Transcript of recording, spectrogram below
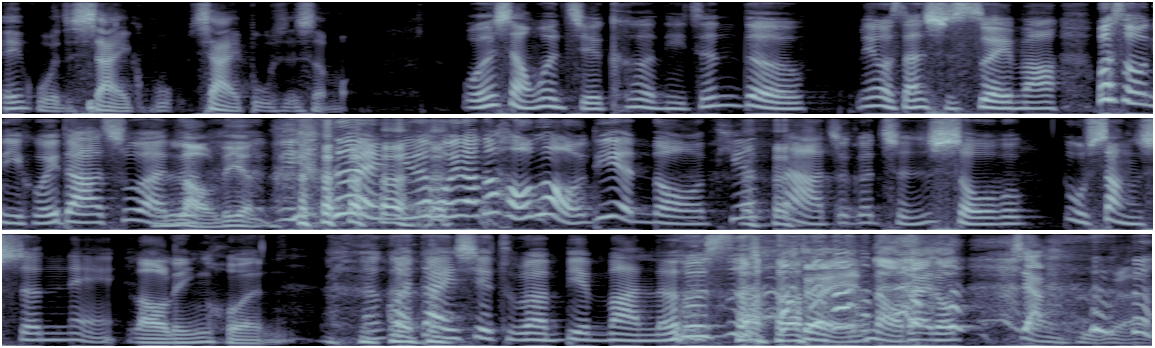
诶、我的下一步下一步是什么？我很想问杰克，你真的？没有三十岁吗？为什么你回答出来的老练？你 对你的回答都好老练哦！天哪，这个成熟度上升呢，老灵魂，难怪代谢突然变慢了，不是？对，脑袋都浆糊了，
